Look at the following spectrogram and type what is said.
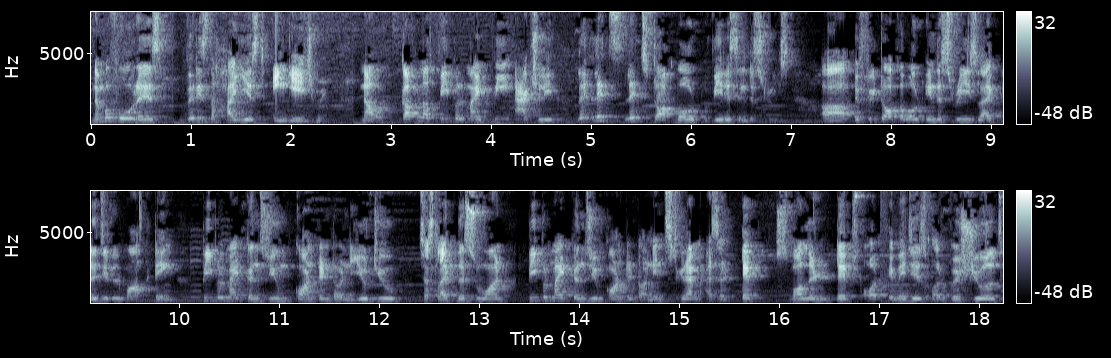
Number four is where is the highest engagement? Now, a couple of people might be actually let, let's let's talk about various industries. Uh, if we talk about industries like digital marketing, people might consume content on YouTube, just like this one. People might consume content on Instagram as a tip, small little tips or images or visuals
